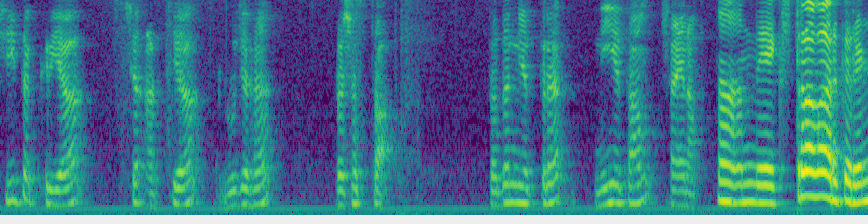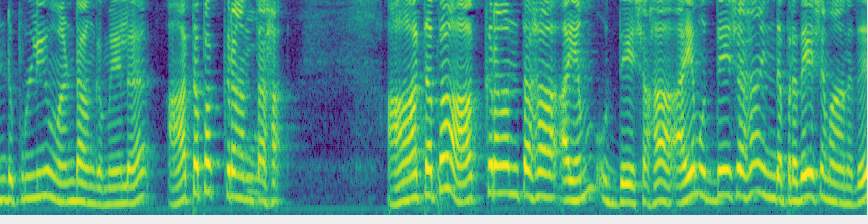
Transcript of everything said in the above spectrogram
शीतक्रिया च अस्य रुजः प्रशस्ता तदन्यत्र नीयतां शयनम् ஆ, அந்த எக்ஸ்ட்ராவா இருக்கு ரெண்டு புள்ளியும் வேண்டாம் அங்க மேல ஆதபக்ராந்தகா ஆதப ஆக்ராந்தகா அயம் உத்தேசா அயம் உத்தேசா இந்த பிரதேசமானது.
